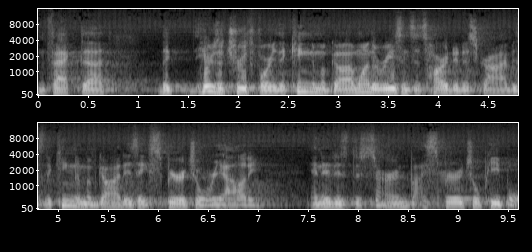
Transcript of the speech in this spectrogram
In fact, uh, the, here's a truth for you the kingdom of God, one of the reasons it's hard to describe is the kingdom of God is a spiritual reality, and it is discerned by spiritual people.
